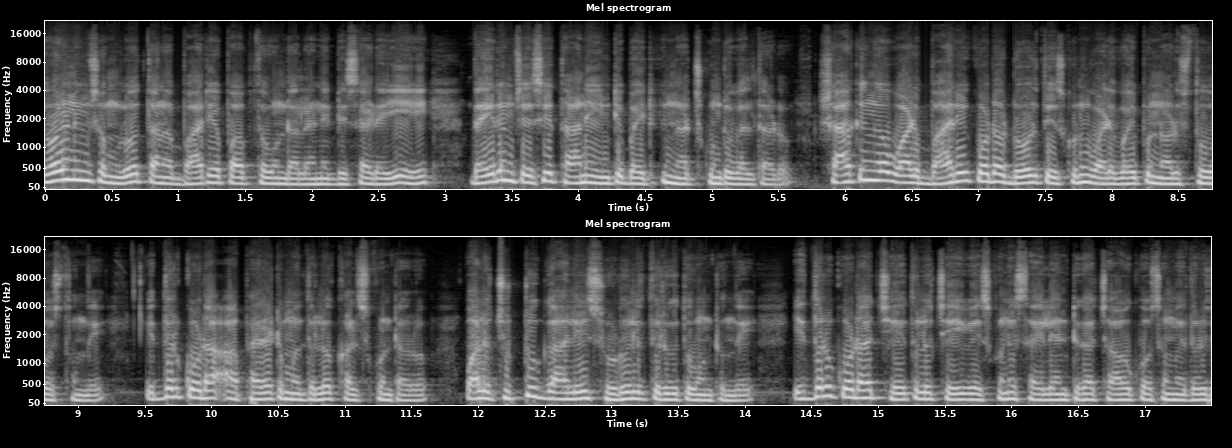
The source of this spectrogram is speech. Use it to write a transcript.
చివరి నిమిషంలో తన భార్య పాపతో ఉండాలని డిసైడ్ అయ్యి ధైర్యం చేసి తానే ఇంటి బయటికి నడుచుకుంటూ వెళ్తాడు. షాకింగ్గా వాడి భార్య కూడా డోర్ తీసుకుని వాడి వైపు నడుస్తూ వస్తుంది. ఇద్దరు కూడా ఆ పెరటి మధ్యలో కలుసుకుంటారు. వాళ్ళ చుట్టూ గాలి సుడులు తిరుగుతూ ఉంటుంది. ఇద్దరు కూడా చేతులు చేయి వేసుకుని సైలెంట్గా చావు కోసం ఎదురు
